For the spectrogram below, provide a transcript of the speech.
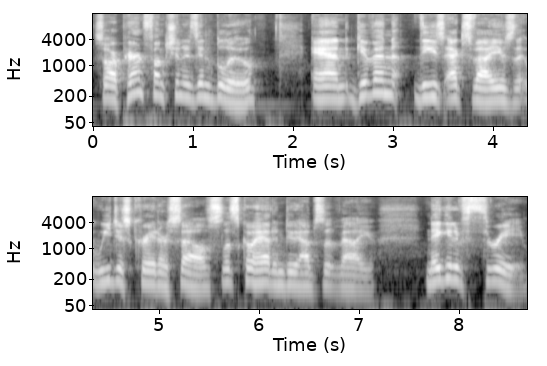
So our parent function is in blue. And given these x values that we just create ourselves, let's go ahead and do absolute value. Negative 3.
